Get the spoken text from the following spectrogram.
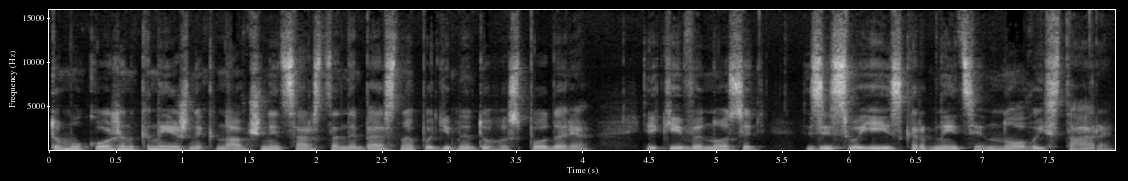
тому кожен книжник, навчений Царства Небесного, подібне до Господаря, який виносить зі своєї скарбниці новий старе.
